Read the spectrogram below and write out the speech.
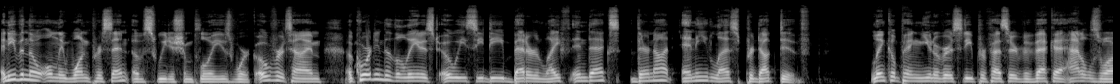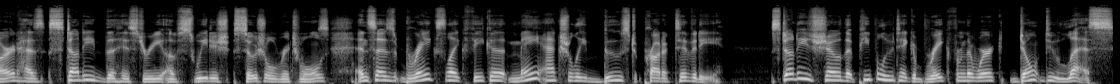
And even though only 1% of Swedish employees work overtime, according to the latest OECD Better Life Index, they're not any less productive. Linköping University professor Viveka Adelsward has studied the history of Swedish social rituals and says breaks like fika may actually boost productivity. Studies show that people who take a break from their work don't do less.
